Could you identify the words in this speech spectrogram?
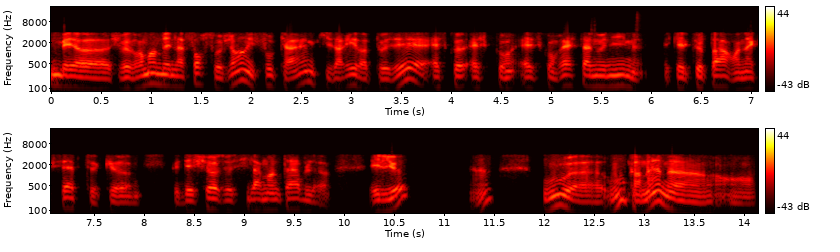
Mais euh, je veux vraiment donner de la force aux gens. Il faut quand même qu'ils arrivent à peser. Est-ce que est-ce qu'on est-ce qu'on reste anonyme et quelque part on accepte que que des choses aussi lamentables aient lieu, hein, ou euh, ou quand même euh, on,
